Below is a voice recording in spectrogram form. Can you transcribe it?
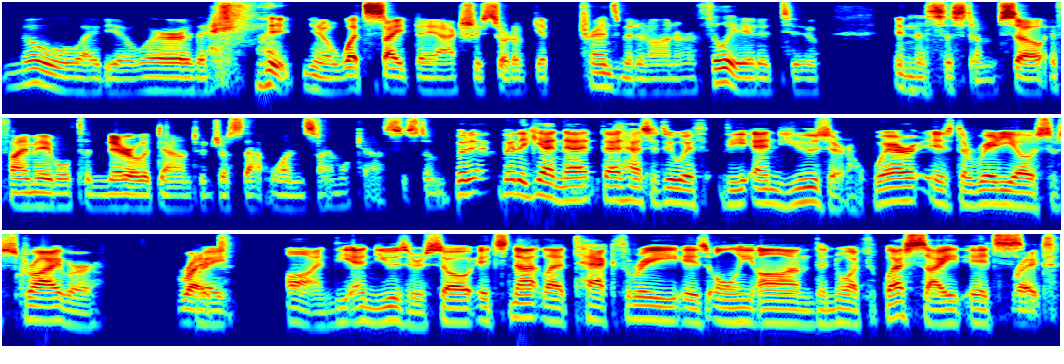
no idea where they, you know, what site they actually sort of get transmitted on or affiliated to in the system. So if I'm able to narrow it down to just that one simulcast system, But it- but again, that that has to do with the end user. Where is the radio subscriber right? on the end user? So it's not that TAC three is only on the northwest site. It's Right.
